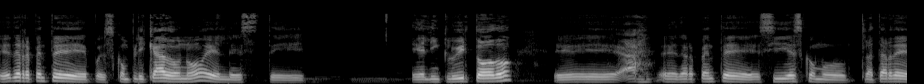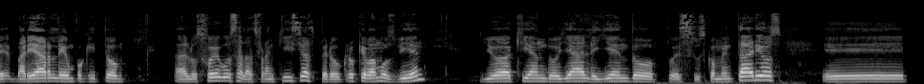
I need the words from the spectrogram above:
Es de repente, pues complicado, ¿no? El, este, el incluir todo. Eh, ah, eh, de repente sí es como tratar de variarle un poquito a los juegos, a las franquicias, pero creo que vamos bien. Yo aquí ando ya leyendo pues sus comentarios. Eh,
